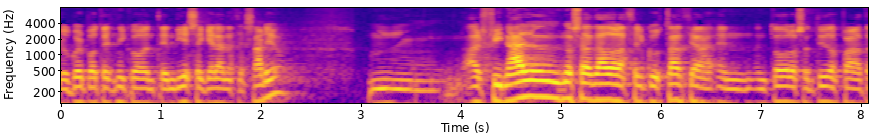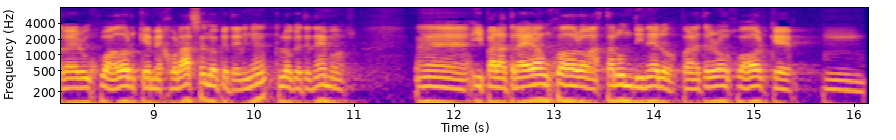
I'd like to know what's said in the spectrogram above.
y el cuerpo técnico entendiese que era necesario al final no se ha dado las circunstancias en, todos los sentidos para traer un jugador que mejorase lo que, tenemos eh, y para traer a un jugador o gastar un dinero para traer a un jugador que mm,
